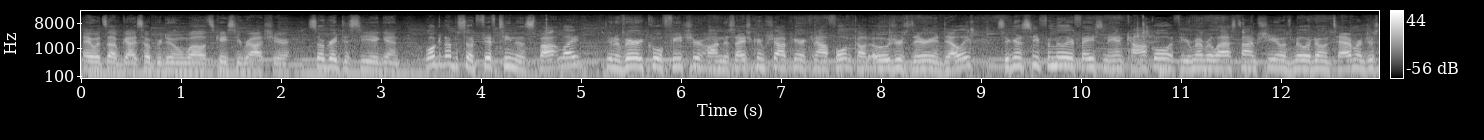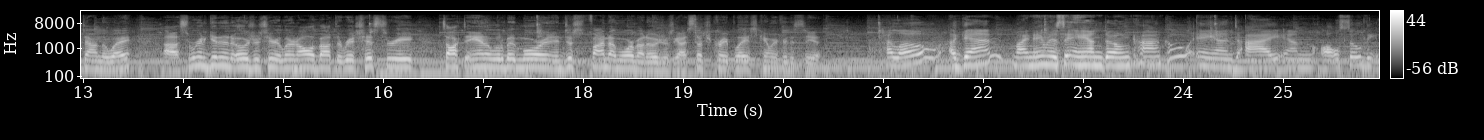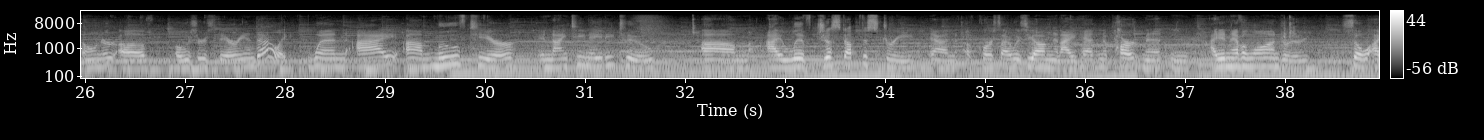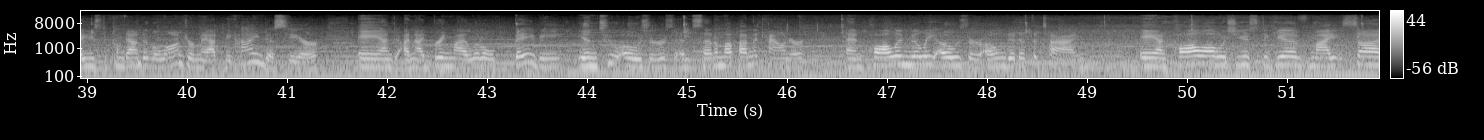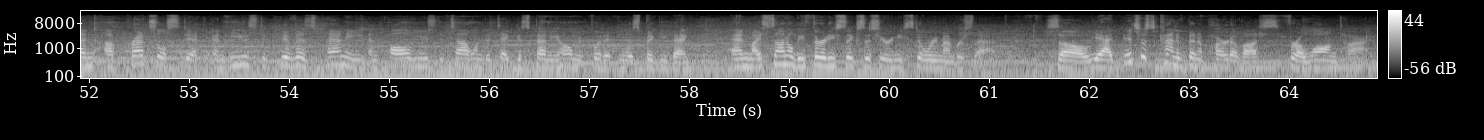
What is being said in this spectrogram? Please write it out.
Hey, what's up guys? Hope you're doing well. It's Casey Roch here. So great to see you again. Welcome to episode 15 of The Spotlight, doing a very cool feature on this ice cream shop here in Canal Fulton called Oser's Dairy and Deli. So you're gonna see familiar face in Ann Conkle. If you remember last time, she owns Miller Doan Tavern just down the way. Uh, so we're gonna get into Oser's here, learn all about the rich history, talk to Ann a little bit more, and just find out more about Oser's, guys. Such a great place. Can't wait for you to see it. Hello again. My name is Ann Doan Conkle and I am also the owner of Oser's Dairy and Deli. When I um, moved here in 1982, um, I lived just up the street and of course I was young and I had an apartment and I didn't have a laundry so I used to come down to the laundromat behind us here and, and I'd bring my little baby into Ozer's and set him up on the counter and Paul and Millie Oser owned it at the time and Paul always used to give my son a pretzel stick and he used to give his penny and Paul used to tell him to take his penny home and put it in his piggy bank. And my son will be 36 this year and he still remembers that. So yeah, it's just kind of been a part of us for a long time.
